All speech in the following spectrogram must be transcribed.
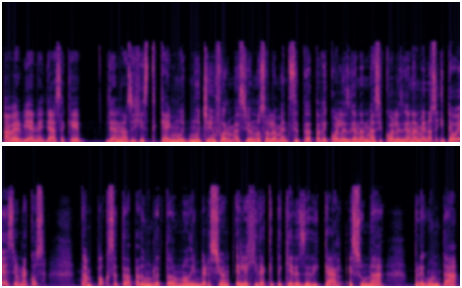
A ver, viene, ya sé que ya nos dijiste que hay mucha información, no solamente se trata de cuáles ganan más y cuáles ganan menos. Y te voy a decir una cosa, tampoco se trata de un retorno de inversión. Elegir a qué te quieres dedicar es una pregunta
